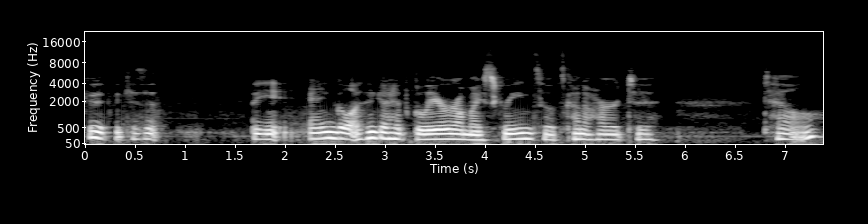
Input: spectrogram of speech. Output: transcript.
good because it the angle, I think I have glare on my screen, so it's kind of hard to tell.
